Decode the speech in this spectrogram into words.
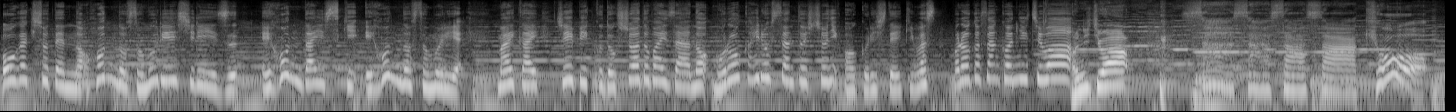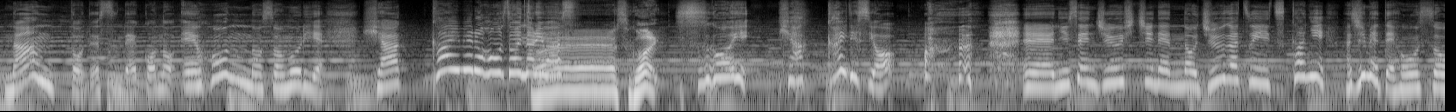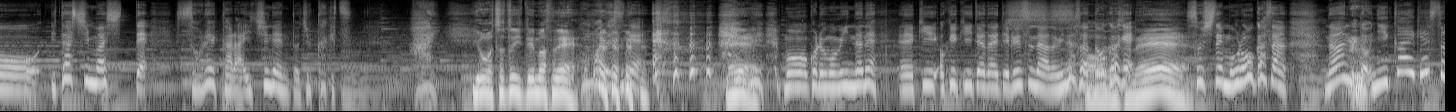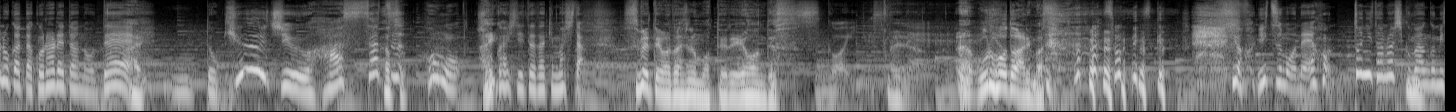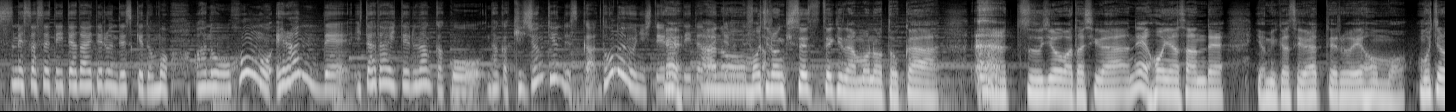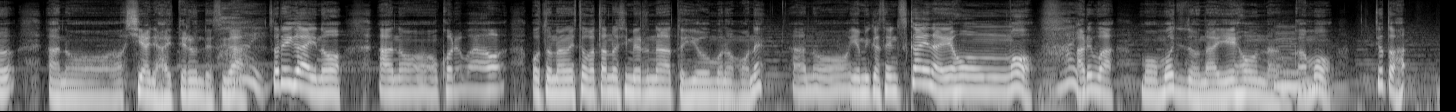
大垣書店の本のソムリエシリーズ絵本大好き絵本のソムリエ。毎回 JPIC 読書アドバイザーの諸岡博さんと一緒にお送りしていきます。諸岡さんこんにちは。こんにちは。さあさあさあさあ今日なんとですねこの絵本のソムリエ100回目の放送になります、えー、すごい。すごい。100回ですよえー、2017年の10月5日に初めて放送いたしましてそれから1年と10ヶ月はい。よう続いてますね。ほんまですね ね。もうこれもみんなね、えー、きお聞きいただいてリスナーの皆さんのおかげ。そ,、ね、そして諸岡さんなんと2回ゲストの方来られたので、はい、うんと98冊本を紹介していただきました。すべ、はい、て私の持っている絵本です。すごいですね、えー売るほどあります。そうですか。いやいつもね本当に楽しく番組進めさせていただいてるんですけども、うん、あの本を選んでいただいてるなんかこうなんか基準っていうんですか？どのようにして選んでいただいてるんですか？もちろん季節的なものとか 通常私がね本屋さんで読み聞かせをやってる絵本ももちろんあの視野に入ってるんですが、はい、それ以外のあのこれは大人の人が楽しめるなというものもねあの読み聞かせに使えない絵本も、はい、あるいはもう文字のない絵本なんかも、ちょっと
